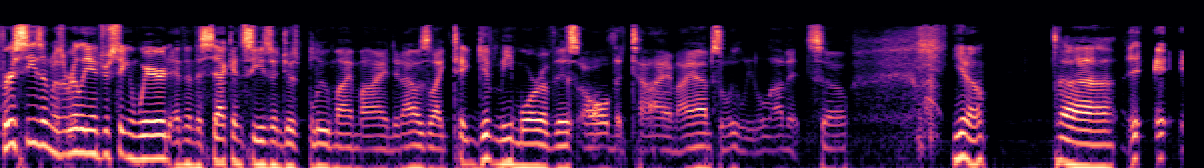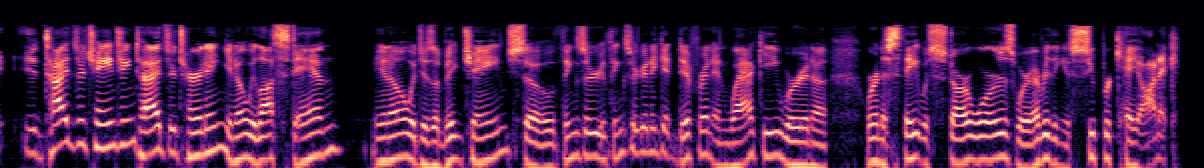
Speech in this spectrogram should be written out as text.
first season was really interesting and weird, and then the second season just blew my mind, and I was like, Take, give me more of this all the time. I absolutely love it. So, you know. Uh, it, it, it, tides are changing, tides are turning. You know, we lost Stan, you know, which is a big change. So things are things are going to get different and wacky. We're in a we're in a state with Star Wars where everything is super chaotic.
